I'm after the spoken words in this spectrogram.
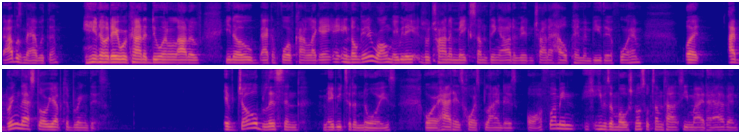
God was mad with them. You know, they were kind of doing a lot of, you know, back and forth, kind of like, and, don't get it wrong, maybe they were trying to make something out of it and trying to help him and be there for him. But I bring that story up to bring this. If Job listened maybe to the noise or had his horse blinders off. Well, I mean, he was emotional, so sometimes he might have and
